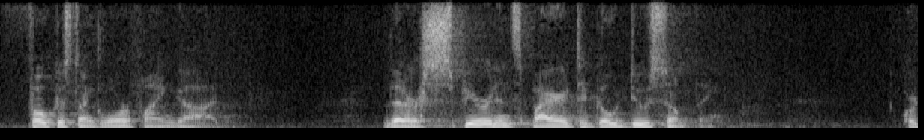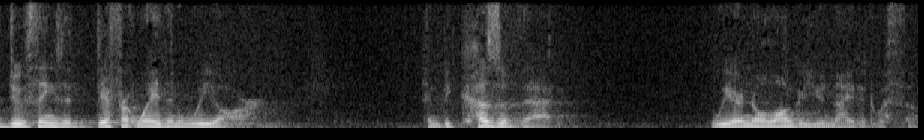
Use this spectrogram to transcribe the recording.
focused on glorifying God, that are spirit inspired to go do something or do things a different way than we are. And because of that, we are no longer united with them.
